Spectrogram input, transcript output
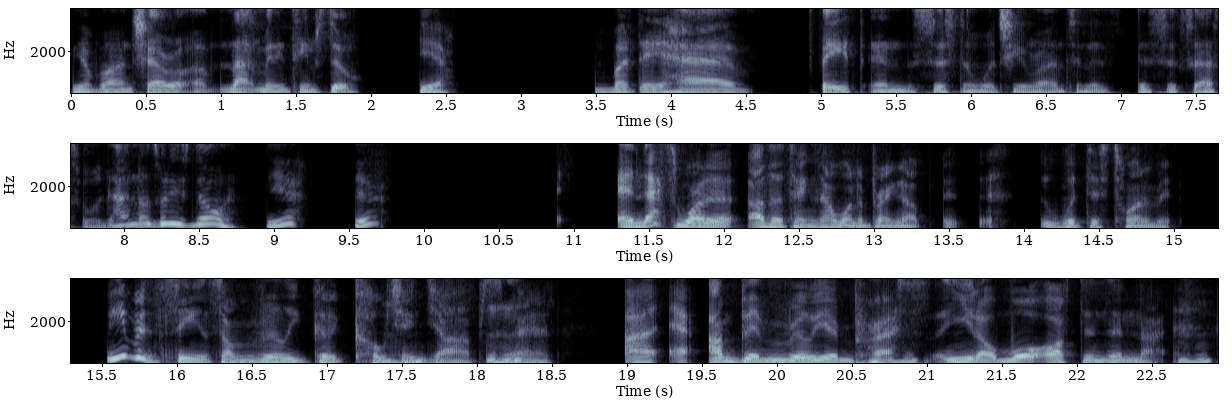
your Banchero. uh, Not many teams do. Yeah. but they have faith in the system which he runs, and it's, it's successful. God knows what he's doing. Yeah, yeah. And that's one of the other things i want to bring up uh, with this tournament we've been seeing some really good coaching jobs Mhm. man I, I've been really impressed, you know, more often than not. Mhm.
